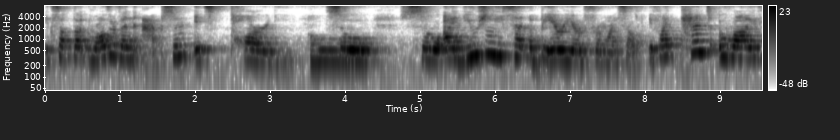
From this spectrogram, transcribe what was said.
except that rather than absent, it's tardy. Oh. So so I usually set a barrier for myself. If I can't arrive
